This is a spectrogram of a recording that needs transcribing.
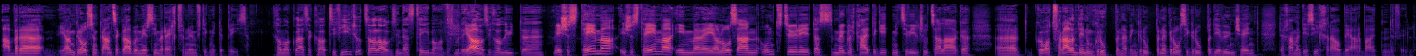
aber äh, ja, im Großen und Ganzen glauben wir, sind wir recht vernünftig mit den Preisen. Ich habe mal gelesen, Zivilschutzanlagen sind das Thema, dass man ja, quasi Leute... Äh ist ein Thema, ist ein Thema im Rayon Lausanne und Zürich, dass es Möglichkeiten gibt mit Zivilschutzanlagen. Äh, geht vor allem dann um Gruppen. Wenn Gruppen, eine grosse Gruppe die Wünsche haben, dann kann man die sicher auch bearbeiten und erfüllen.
